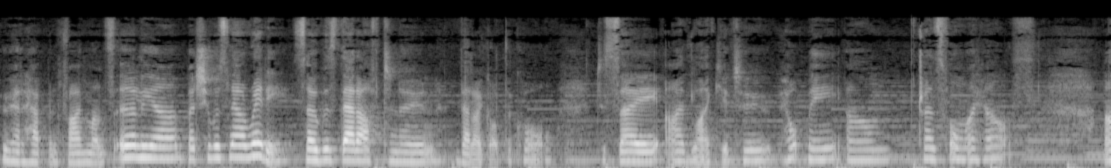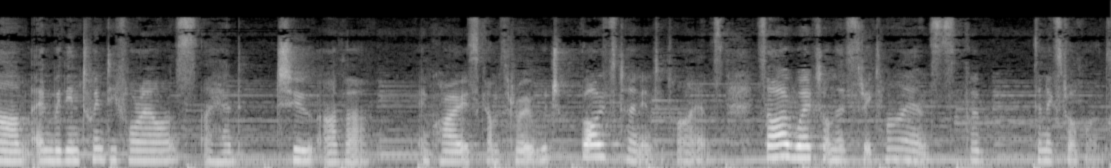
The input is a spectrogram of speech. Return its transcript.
who had happened five months earlier, but she was now ready. So it was that afternoon that I got the call to say, I'd like you to help me um, transform my house. Um, and within 24 hours, I had two other inquiries come through, which both turned into clients. So I worked on those three clients for the next 12 months.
